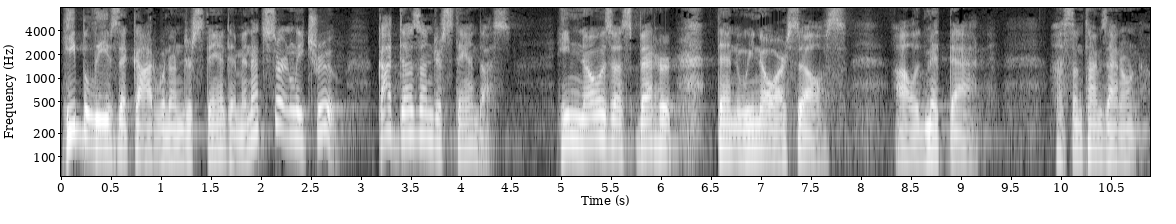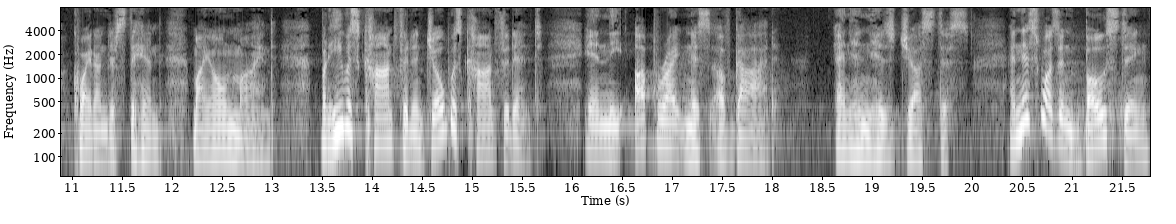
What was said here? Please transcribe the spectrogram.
He believes that God would understand him, and that's certainly true. God does understand us. He knows us better than we know ourselves. I'll admit that. Uh, sometimes I don't quite understand my own mind. But he was confident. Job was confident in the uprightness of God and in his justice. And this wasn't boasting.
